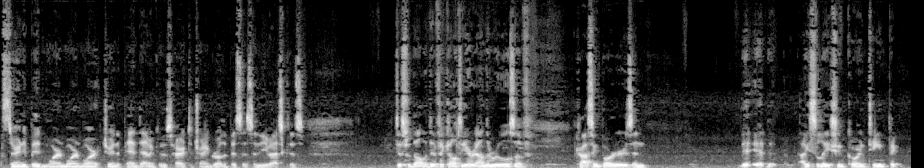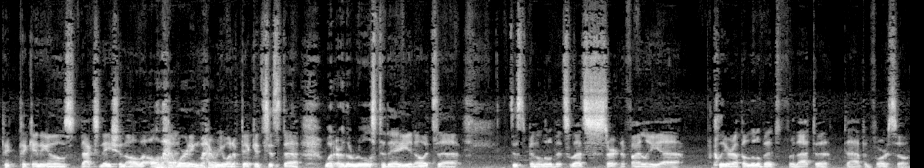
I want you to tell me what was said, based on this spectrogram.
starting to bid more and more and more during the pandemic. It was hard to try and grow the business in the U.S. because just with all the difficulty around the rules of crossing borders and the, the isolation, quarantine, pick, pick pick any of those vaccination, all the, all that wording, whatever you want to pick. It's just uh, what are the rules today? You know, it's uh, just been a little bit. So that's starting to finally uh, clear up a little bit for that to, to happen for us. So,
